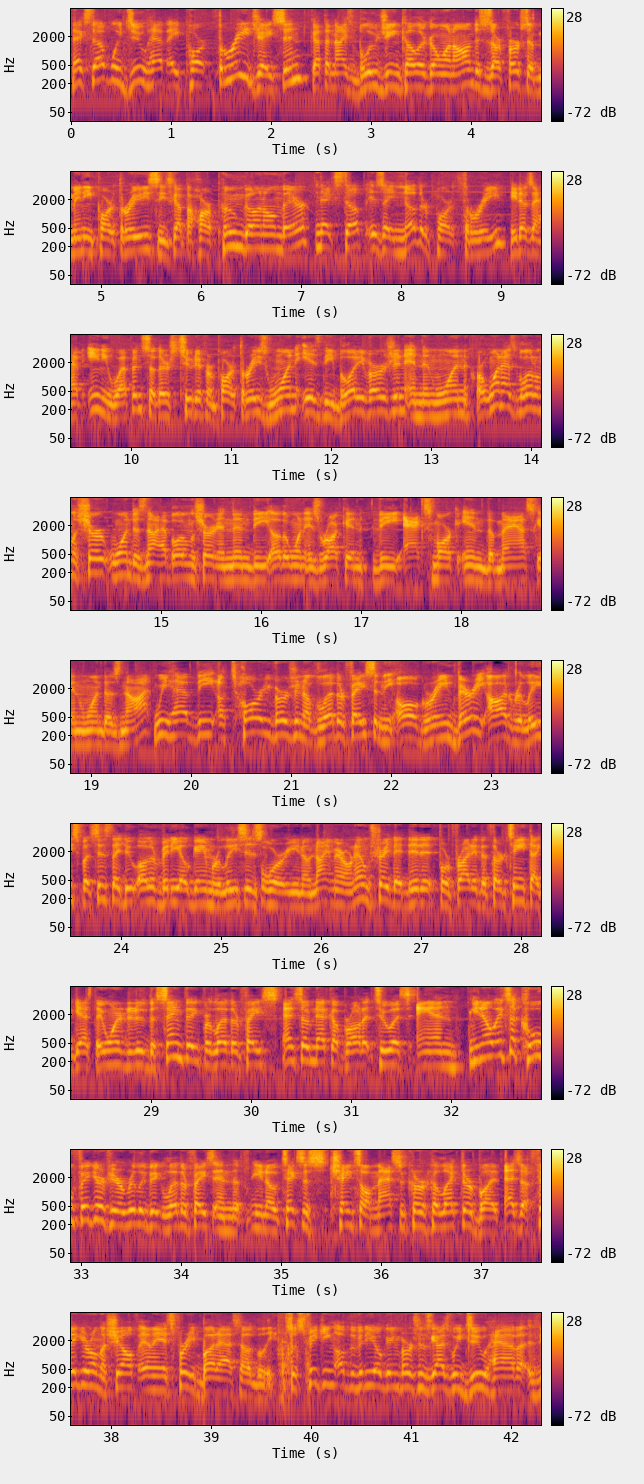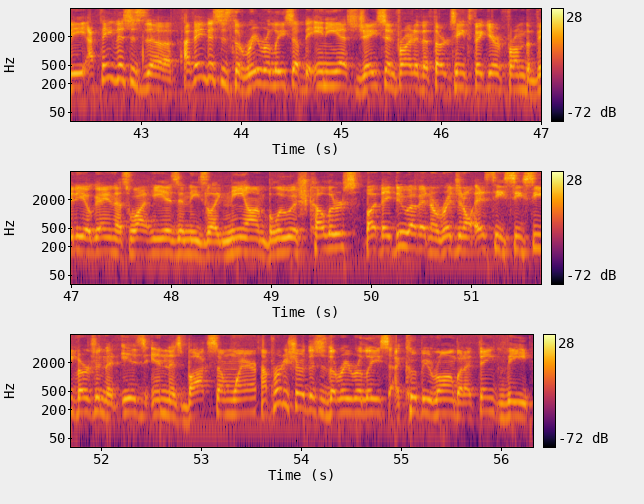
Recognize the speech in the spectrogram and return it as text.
Next up, we do have a part 3 Jason. Got the nice blue jean color going on. This is our first of many part 3s. He's got the harpoon gun on there. Next up is another part 3. He doesn't have any weapons, so there's two different part 3s. One is the bloody version, and then one, or one has blood on the shirt, one does not have blood on the shirt, and then the other one is rocking the axe mark in the mask, and one does not. We have the Atari version of Leatherface in the all green. Very odd release, but since they do other video game releases for, you know, Nightmare on Elm Street, they did it for Friday the 13th, I guess. They wanted to do the same thing for Leatherface, and so NECA brought it to us, and, you know, it's a cool figure if you're a really big Leatherface and, you know, Texas Chainsaw Massacre collector, but as a figure on the shelf, I mean, it's pretty butt-ass ugly. So speaking of the video game versions, guys, we do have the, I think this is the, I think this is the re-release of the NES Jason Friday the 13th figure from the video game. That's why he is in these, like, neon bluish colors, but they do have an original SDCC version that is in this box somewhere. I'm pretty sure this is the re-release. I could be wrong, but I think the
